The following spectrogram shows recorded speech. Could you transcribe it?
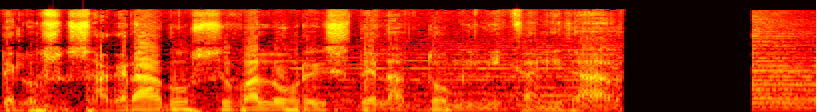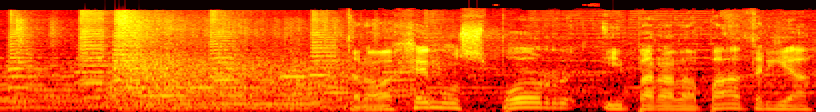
de los sagrados valores de la dominicanidad. Trabajemos por y para la patria,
